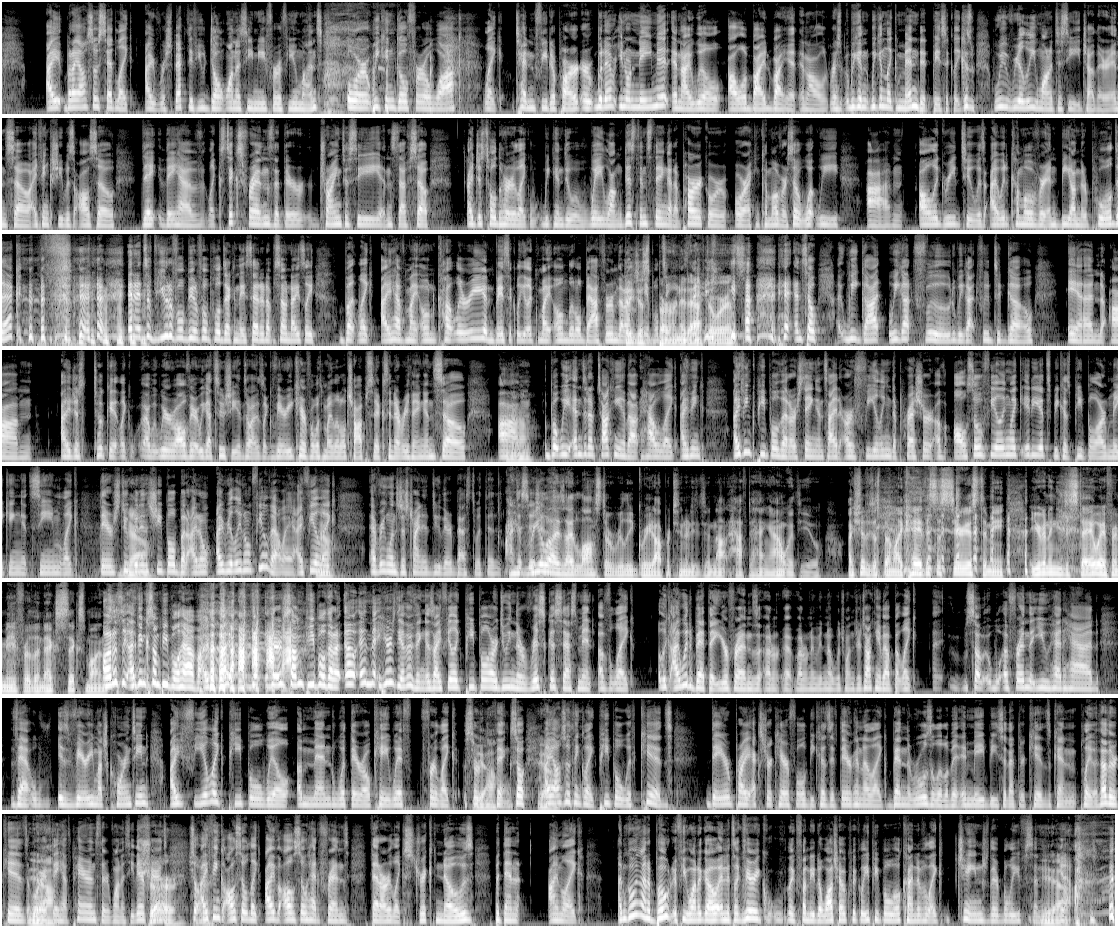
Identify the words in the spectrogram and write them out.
I but I also said like I respect if you don't want to see me for a few months, or we can go for a walk like ten feet apart or whatever you know, name it, and I will I'll abide by it and I'll res- we can we can like mend it basically because we really wanted to see each other, and so I think she was also they they have like six friends that they're trying to see and stuff, so. I just told her like we can do a way long distance thing at a park or or I can come over. So what we um, all agreed to was I would come over and be on their pool deck, and it's a beautiful, beautiful pool deck, and they set it up so nicely. But like I have my own cutlery and basically like my own little bathroom that They I'm just able burn to use it afterwards? Yeah. And so uh, we got we got food, we got food to go, and um. I just took it like we were all very we got sushi and so I was like very careful with my little chopsticks and everything and so um but we ended up talking about how like I think I think people that are staying inside are feeling the pressure of also feeling like idiots because people are making it seem like they're stupid Yeah. and sheeple but I don't I really don't feel that way. I feel Yeah. like everyone's just trying to do their best with the I realize I lost a really great opportunity to not have to hang out with you. I should have just been like, "Hey, this is serious to me. You're gonna need to stay away from me for the next six months." Honestly, I think some people have. I, I, th- there's some people that. I, oh, and th- here's the other thing: is I feel like people are doing their risk assessment of like, like I would bet that your friends. I don't. I don't even know which ones you're talking about, but like, uh, so a friend that you had had that is very much quarantined. I feel like people will amend what they're okay with for like certain Yeah. things. So I also think like people with kids. They're probably extra careful because if they're gonna like bend the rules a little bit, it may be so that their kids can play with other kids, or if they have parents, they want to see their Sure, parents. So I think also like I've also had friends that are like strict no's, but then I'm like I'm going on a boat if you want to go, and it's like very like funny to watch how quickly people will kind of like change their beliefs and you Yeah.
